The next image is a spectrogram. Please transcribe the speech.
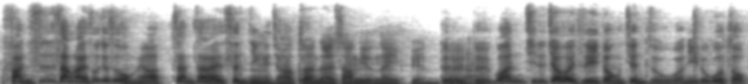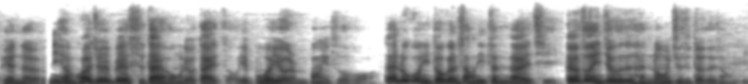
反思上来说，就是我们要站在圣经的角度，站在上帝的那一边。对对对，不然其实教会只是一栋建筑物，你如果走偏了，你很快就会被时代洪流带走，也不会有人帮你说话。但如果你都跟上帝站在一起，得罪你就是很容易就是得罪上帝。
